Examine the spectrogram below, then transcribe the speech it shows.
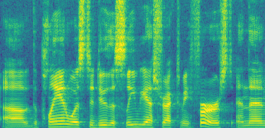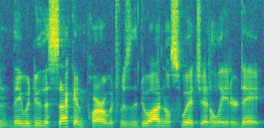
uh, the plan was to do the sleeve gastrectomy first, and then they would do the second part, which was the duodenal switch, at a later date.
